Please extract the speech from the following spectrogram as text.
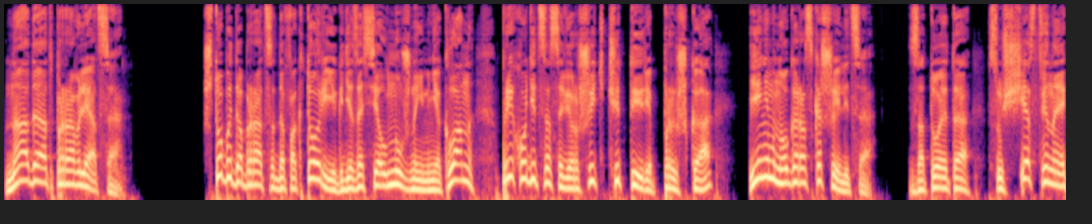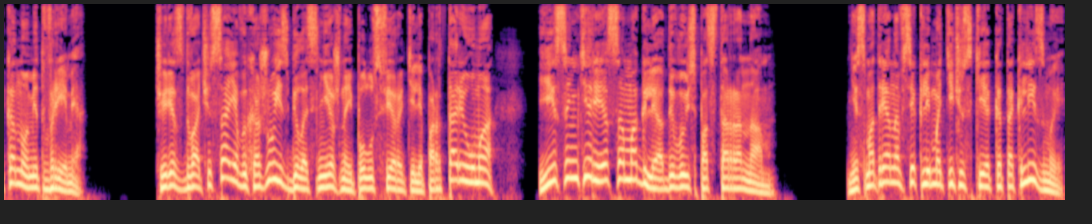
Надо отправляться. Чтобы добраться до фактории, где засел нужный мне клан, приходится совершить четыре прыжка и немного раскошелиться. Зато это существенно экономит время. Через два часа я выхожу из белоснежной полусферы телепортариума и с интересом оглядываюсь по сторонам. Несмотря на все климатические катаклизмы,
